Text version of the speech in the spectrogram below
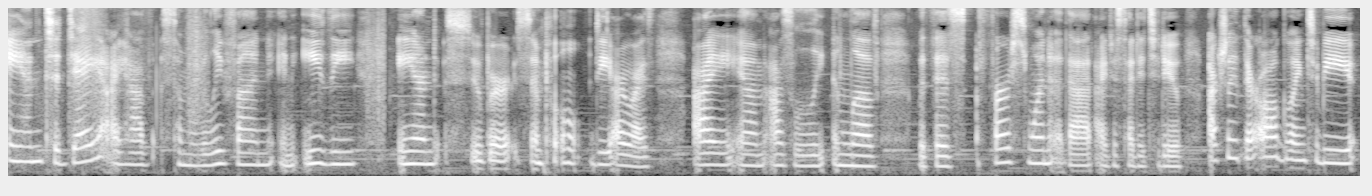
And today I have some really fun and easy and super simple DIYs. I am absolutely in love with this first one that I decided to do. Actually, they're all going to be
